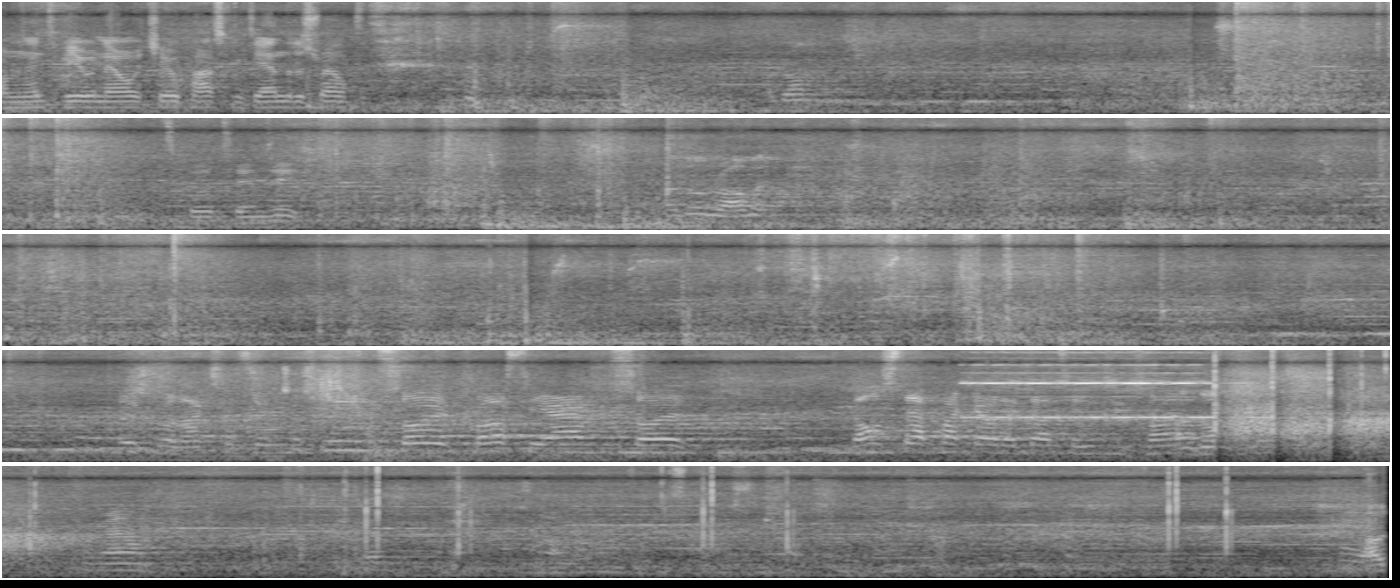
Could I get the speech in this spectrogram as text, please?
On an interview now with Joe Pascal at the end of this round. It's good, Lindsay. Well done, Robert. Just relax, that's it. Just lean inside, cross the arms inside. Don't step back out like that, Lindsay. Time. Around.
